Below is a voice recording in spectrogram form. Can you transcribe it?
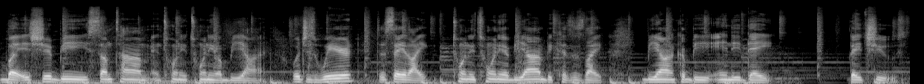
but it should be sometime in 2020 or beyond. Which is weird to say like 2020 or beyond because it's like beyond could be any date they choose.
